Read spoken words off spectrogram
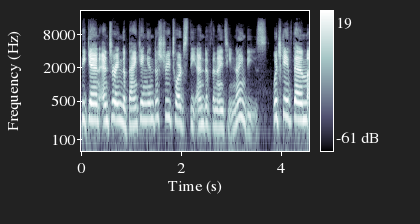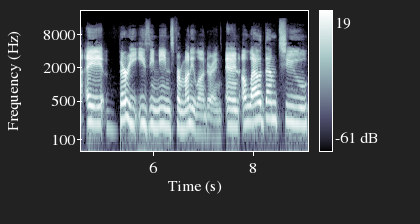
began entering the banking industry towards the end of the 1990s, which gave them a very easy means for money laundering and allowed them to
